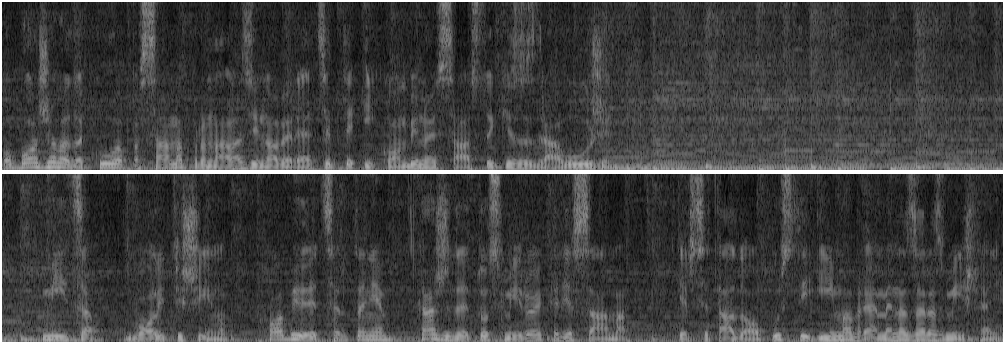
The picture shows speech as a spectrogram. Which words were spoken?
Obožava da kuva pa sama pronalazi nove recepte i kombinuje sastojke za zdravu užinu. Mica voli tišinu. Hobio je crtanje, kaže da je to smiruje kad je sama, jer se tada opusti i ima vremena za razmišljanje.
